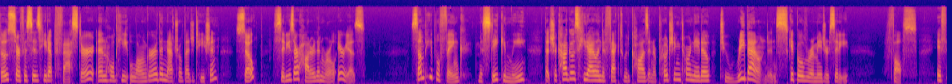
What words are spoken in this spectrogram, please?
Those surfaces heat up faster and hold heat longer than natural vegetation, so cities are hotter than rural areas. Some people think, mistakenly, that Chicago's heat island effect would cause an approaching tornado to rebound and skip over a major city. False. If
